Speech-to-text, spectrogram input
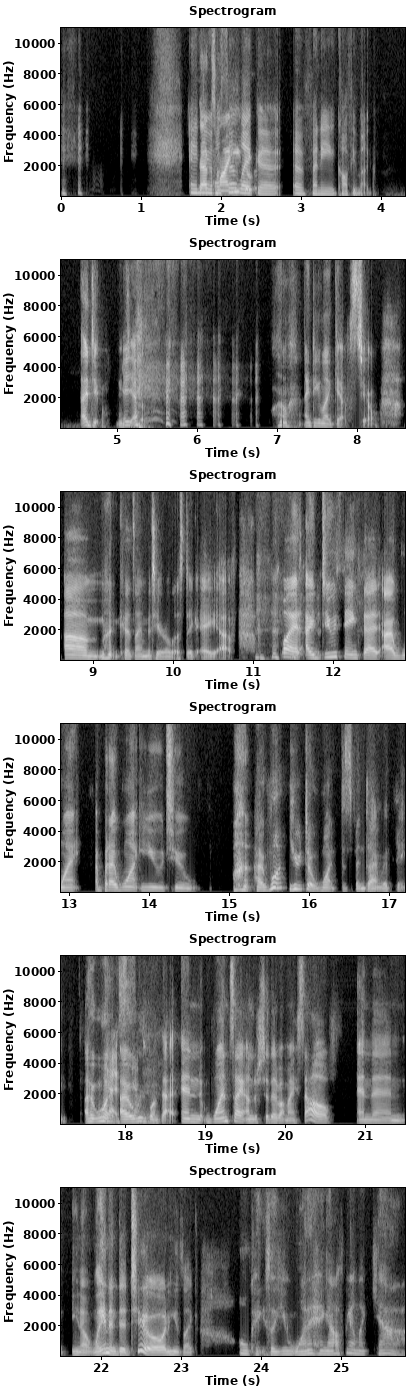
and that's you also my like a, a funny coffee mug. I do. I do. Yeah. I do like gifts too, um, because I'm materialistic AF. But I do think that I want, but I want you to, I want you to want to spend time with me. I want, yes, I always want that. And once I understood that about myself, and then, you know, Landon did too. And he's like, okay, so you want to hang out with me? I'm like, yeah,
